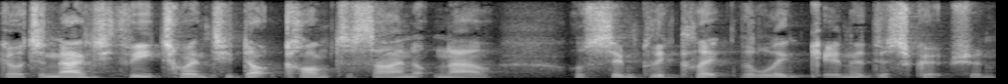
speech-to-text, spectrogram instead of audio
go to 9320.com to sign up now, or simply click the link in the description.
